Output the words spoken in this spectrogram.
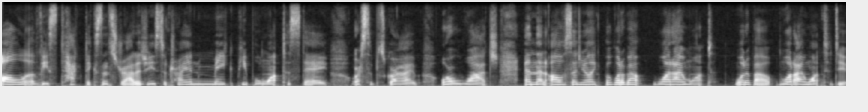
all of these tactics and strategies to try and make people want to stay or subscribe or watch. And then all of a sudden you're like, but what about what I want? What about what I want to do?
